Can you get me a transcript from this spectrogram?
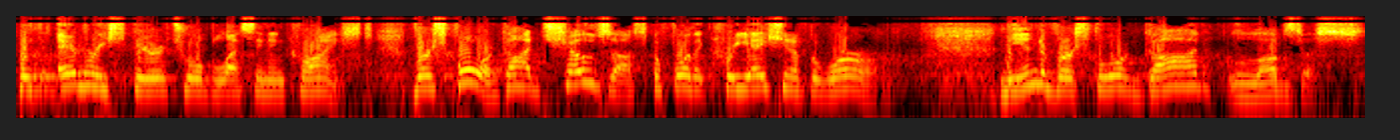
with every spiritual blessing in Christ. Verse 4, God chose us before the creation of the world. The end of verse 4, God loves us.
